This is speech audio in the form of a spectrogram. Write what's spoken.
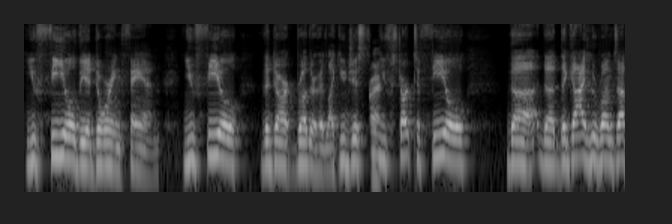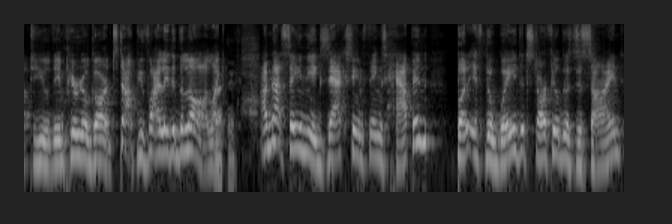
you feel the adoring fan, you feel the Dark Brotherhood, like you just Right. you start to feel the the the guy who runs up to you, the Imperial Guard, stop! You violated the law. Like Right. I'm not saying the exact same things happen, but if the way that Starfield is designed,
